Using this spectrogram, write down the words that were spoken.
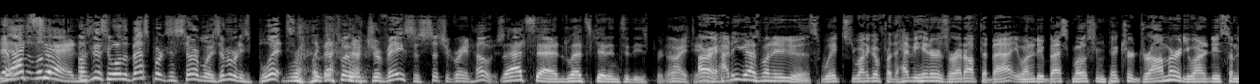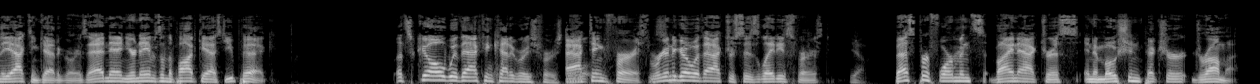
Yeah, that one of- one said, I was going to say one of the best parts of the ceremony is everybody's blitzed. Like that's why when Gervais is such a great host. that said, let's get into these predictions. All right, Dan. All right, how do you guys want to do this? Which you want to go for the heavy hitters right off the bat? You want to do best motion picture drama, or do you want to do some of the acting categories? Adnan, your name's on the podcast. You pick. Let's go with acting categories first. Acting first. We're going to go with actresses, ladies first. Yeah. Best performance by an actress in a motion picture drama.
